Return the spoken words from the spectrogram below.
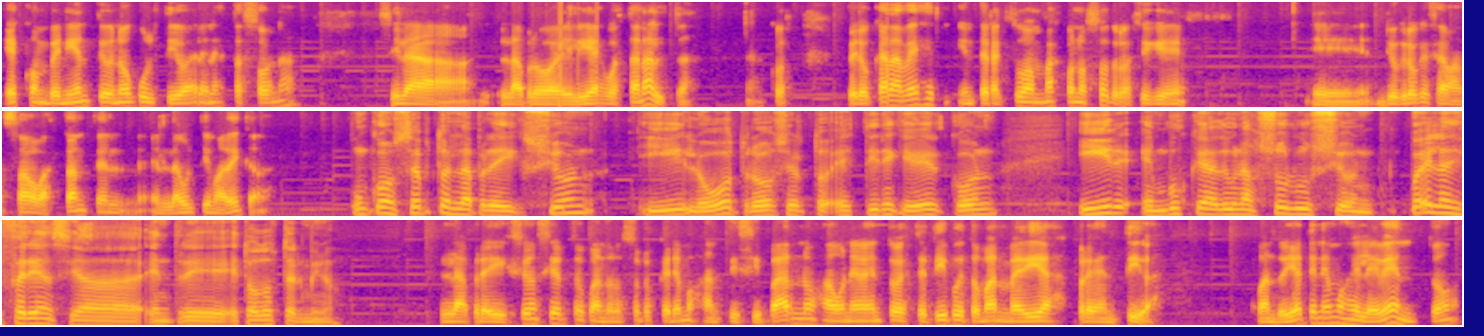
¿es conveniente o no cultivar en esta zona si la, la probabilidad es tan alta? Pero cada vez interactúan más con nosotros, así que eh, yo creo que se ha avanzado bastante en, la última década. Un concepto es la predicción y lo otro, ¿cierto?, es, tiene que ver con ir en búsqueda de una solución. ¿Cuál es la diferencia entre estos dos términos? La predicción, ¿cierto?, cuando nosotros queremos anticiparnos a un evento de este tipo y tomar medidas preventivas. Cuando ya tenemos el evento,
